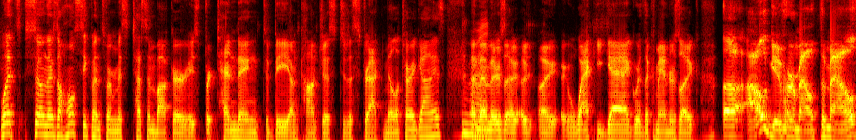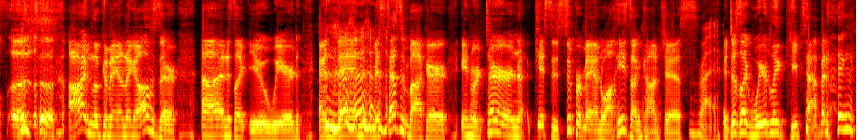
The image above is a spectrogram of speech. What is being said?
What's so there's a whole sequence where Miss Teschmacher is pretending to be unconscious to distract military guys, and then there's a, a, a, a wacky gag where the commander's like, uh, "I'll give her mouth to mouth. Uh, I'm the commanding officer," uh, and it's like you weird. And then Miss Teschmacher, in return, kisses Superman while he's unconscious. Right. It just like weirdly keeps happening.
